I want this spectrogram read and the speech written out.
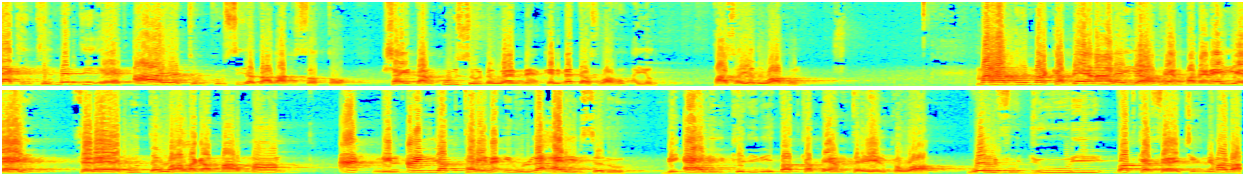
laakiin kelmaddii eed aayatulkursiy haddaad akhrisato shaydaan kuu soo dhowaamaa kelmaddaas waa run ayadu. Taas ayadu waa run. Mar hadduu marka beenaale yaho been badane yahay falaabudda waa laga maarmaan min an yaqtarina inuu la xidhiirsado biahlilkadibi dadka beenta ehelka u ah walfujuuri dadka faajirnimada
